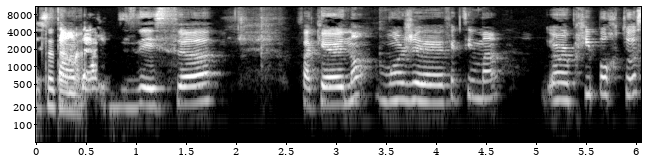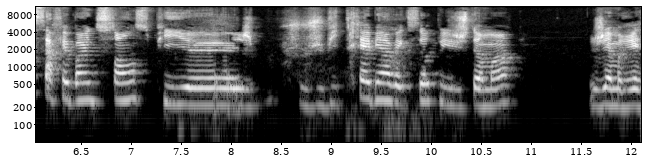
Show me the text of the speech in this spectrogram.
de Totalement. standardiser ça? Fait que non, moi, j'ai effectivement un prix pour tous, ça fait bien du sens, puis euh, je, je vis très bien avec ça, puis justement, j'aimerais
